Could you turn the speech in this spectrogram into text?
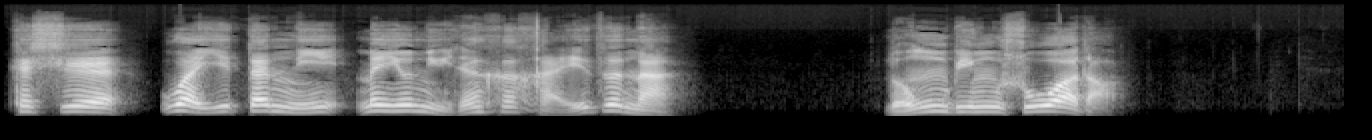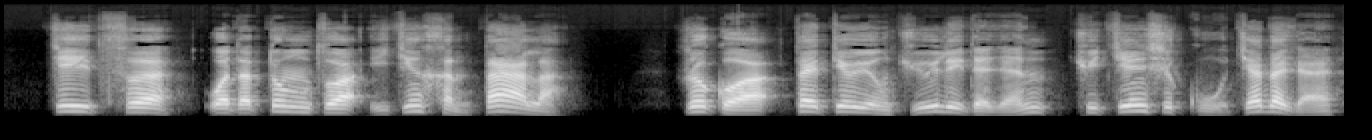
可是万一丹尼没有女人和孩子呢？”龙兵说道：“这次我的动作已经很大了。”如果再调用局里的人去监视谷家的人，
